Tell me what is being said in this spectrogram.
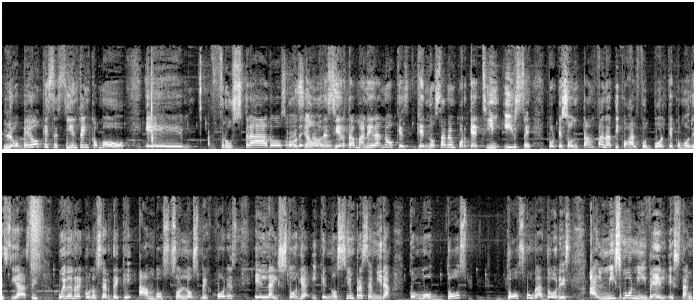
los veo que se sienten como eh, frustrados o de, o de Traicionados. cierta manera no, que, que no saben por qué team irse, porque son tan fanáticos al fútbol que, como decía Astrid, pueden reconocer de que ambos son los mejores en la historia y que no siempre se mira como dos, dos jugadores al mismo nivel, están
